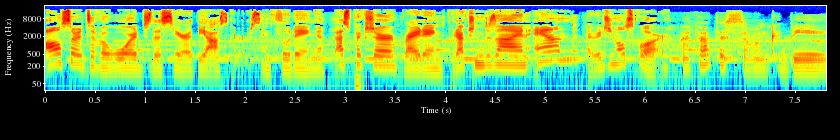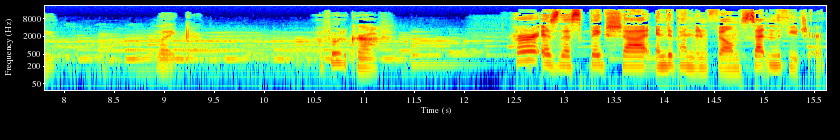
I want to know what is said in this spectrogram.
all sorts of awards this year at the Oscars, including Best Picture, Writing, Production Design, and Original Score. I thought this song could be like a photograph. Her is this big shot, independent film set in the future,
